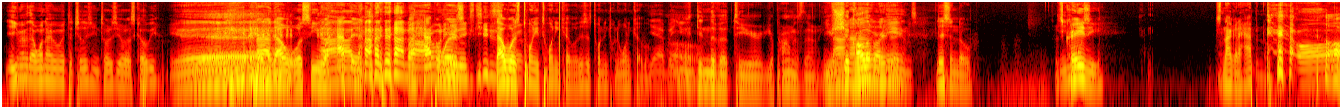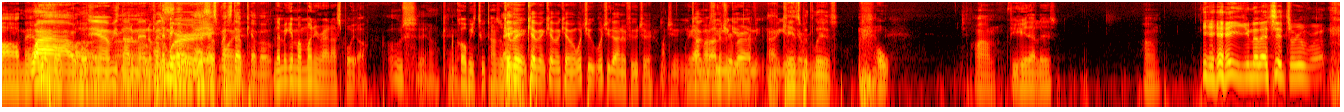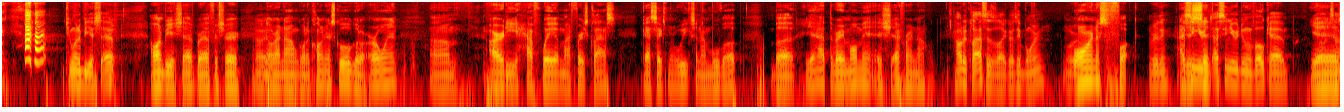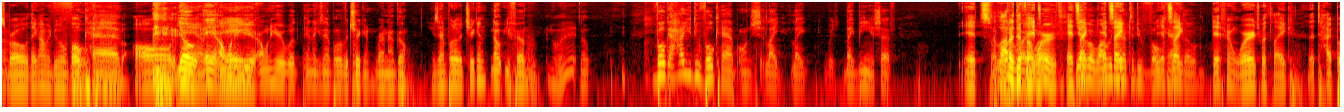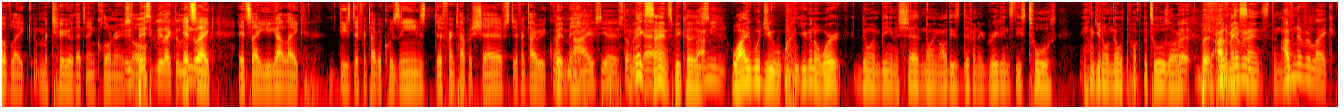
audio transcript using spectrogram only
Yeah, you remember that one night we went to Chili's and you told us you was Kobe? Yeah. nah, that was we'll see what happened. Nah, nah, nah, what happened was excuses, that was 2020 Kevo. This is 2021 Kevo. Yeah, but Oh. you didn't live up to your your promise though. You Nah, shook nah, all nah, of our listen. hands. Listen though, it's You know crazy. It's not gonna happen though. Oh man. Wow. what the fuck? Damn, he's not a man of his Let me word. Yeah, that's messed up, Disappointed. Kevo. Let me get my money right. I'll spoil y'all. Oh shit. Okay. Kobe's two times a Kevin, week. Kevin, Kevin, Kevin. What you what you got in the future? What you, you talking about? future, let me get, bro. let me, let Uh, me get kids with Liz. Oh. Um, if you hear that, Liz. Um, yeah, you know that shit true, bro. Do you want to be a chef? I want to be a chef, bro, for sure. Oh, You know, right now I'm going to culinary school, go to Irwin. Um, already halfway of my first class. Got six more weeks and I move up. But yeah, at the very moment, it's chef right now. How are the classes like? Are they boring? Or- Boring as fuck. Really? I I, just seen you. sit- I seen you were doing vocab. Yes, time. bro. They got me doing Vocab. vocab all Yo, damn hey, I want to day. hear. I want to hear what an example of a chicken right now. Go. Example of a chicken. Nope, you failed. What? Nope. Vocab. How you do vocab on sh- like like with, like being a chef? It's A lot of different it's, words. It's yeah, like but why it's would like you have to do vocab it's like though? different words with like the type of like material that's in culinary. It's so basically like the lingo. it's like it's like you got like these different type of cuisines, different type of chefs, different type of Like equipment. knives, yeah, stuff It like makes that. sense because But I mean, why would you you're gonna work doing being a chef knowing all these different ingredients these tools and you don't know what the fuck the tools are but but I've never sense to know. I've never like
